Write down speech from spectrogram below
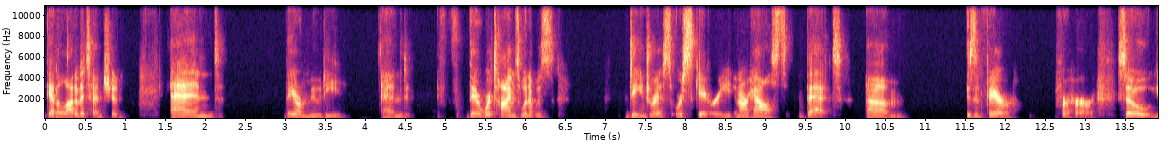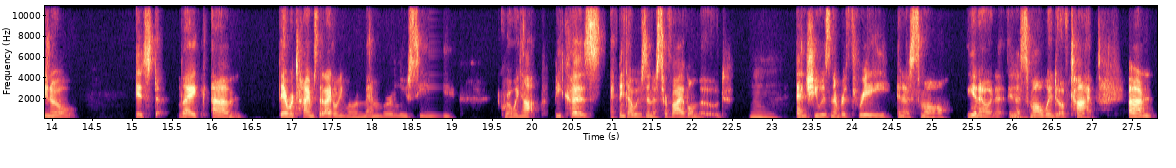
get a lot of attention and they are moody and there were times when it was dangerous or scary in our house that um, not fair for her so you know it's like um, there were times that i don't even remember lucy growing up because I think I was in a survival mode. Mm. And she was number three in a small, you know, in a, in yeah. a small window of time. Um,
